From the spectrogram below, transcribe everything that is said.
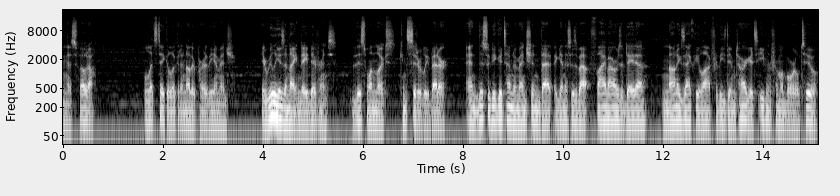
in this photo. Let's take a look at another part of the image. It really is a night and day difference. This one looks considerably better. And this would be a good time to mention that, again, this is about 5 hours of data, not exactly a lot for these dim targets, even from a Bortle 2.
